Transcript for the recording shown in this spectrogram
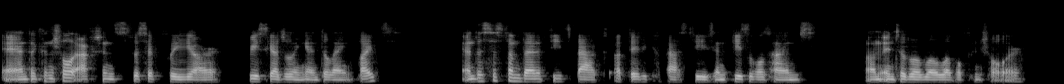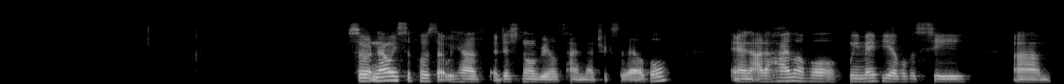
And the control actions specifically are rescheduling and delaying flights, and the system then feeds back updated capacities and feasible times um, into the low level controller. So now we suppose that we have additional real-time metrics available. And at a high level, we may be able to see um,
